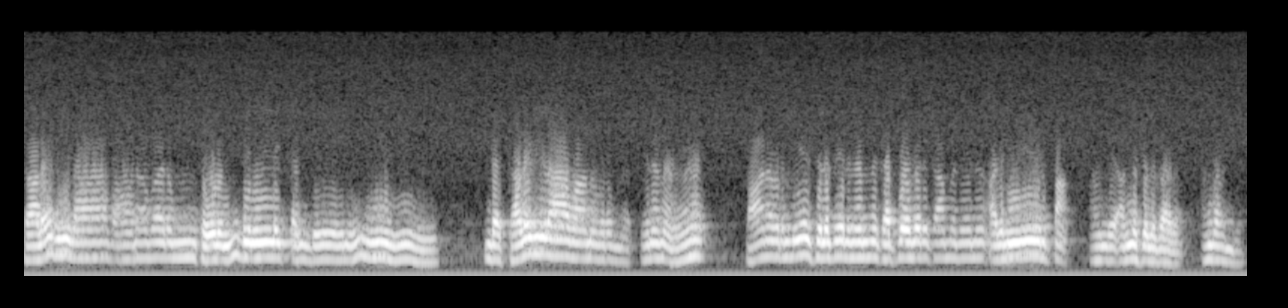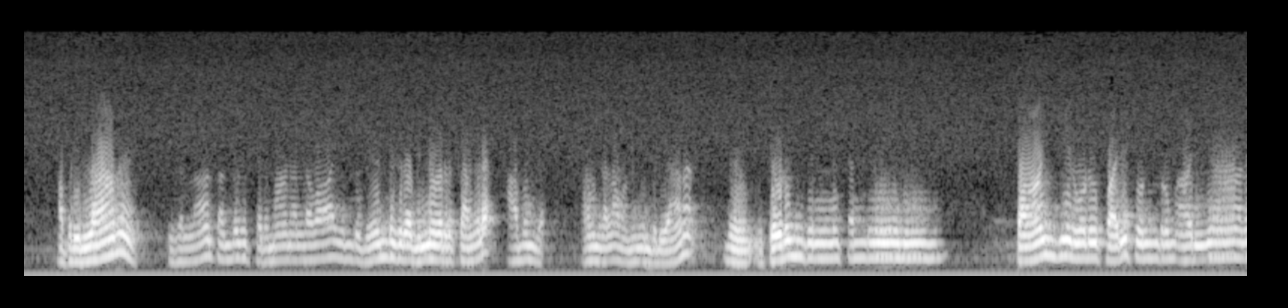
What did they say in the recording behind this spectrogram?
களவிலா வானவரும் தொழுந்தில்லை கண்டேனே. இந்த களவிலா வானவரும் என்னன்னா வானவர்லயே சில பேர் என்னென்ன கற்பவர் காமதேனு அதுலயே இருப்பான். அங்க அங்க சிலதாரு அங்க வந்து அப்படி இல்லாம இதெல்லாம் தந்தது பெருமான் அல்லவா என்று வேண்டுகிற விண்ணவர் இருக்காங்களே அவங்க. அவங்க எல்லாம் வணங்கும்படியான தொடுந்தில்லை கண்டேனே. பாங்கினோடு பரிசொன்றும் அறியாத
